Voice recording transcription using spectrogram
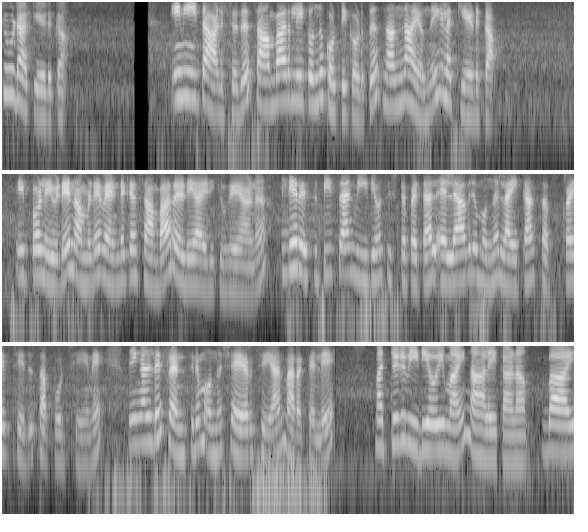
ചൂടാക്കിയെടുക്കാം. ഇനി ഈ താളിച്ചത് സാമ്പാറിലേക്കൊന്ന് കൊട്ടിക്കൊടുത്ത് നന്നായൊന്ന് ഇളക്കിയെടുക്കാം. ഇപ്പോൾ ഇവിടെ നമ്മുടെ വെണ്ടയ്ക്ക സാമ്പാർ റെഡി ആയിരിക്കുകയാണ്. എന്റെ റെസിപ്പീസ് ആൻഡ് വീഡിയോസ് ഇഷ്ടപ്പെട്ടാൽ എല്ലാവരും ഒന്ന് ലൈക്ക് ആൻഡ് സബ്സ്ക്രൈബ് ചെയ്ത് സപ്പോർട്ട് ചെയ്യണേ. നിങ്ങളുടെ ഫ്രണ്ട്സിനും ഒന്ന് ഷെയർ ചെയ്യാൻ മറക്കല്ലേ? മറ്റൊരു വീഡിയോയുമായി നാളെ കാണാം. ബൈ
